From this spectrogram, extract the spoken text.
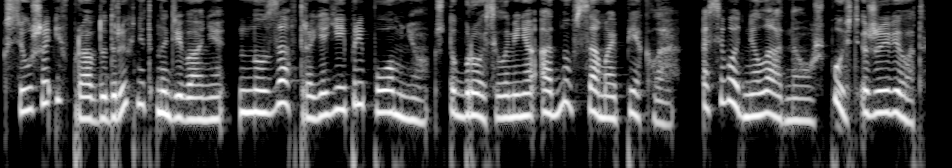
Ксюша и вправду дрыхнет на диване, но завтра я ей припомню, что бросила меня одну в самое пекло. А сегодня ладно уж, пусть живет.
